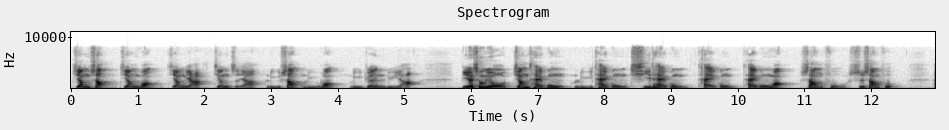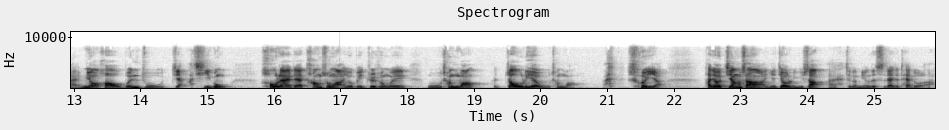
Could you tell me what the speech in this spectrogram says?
姜尚、姜望、姜牙、姜子牙、吕尚、吕望、吕娟、吕牙，别称有姜太公、吕太公、齐太公、太公、太公望、上父、师上父，哎，庙号文主、贾齐公。后来在唐宋啊，又被追封为武成王。昭烈武成王，哎，所以啊，他叫姜尚啊，也叫吕尚，哎，这个名字实在是太多了啊。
